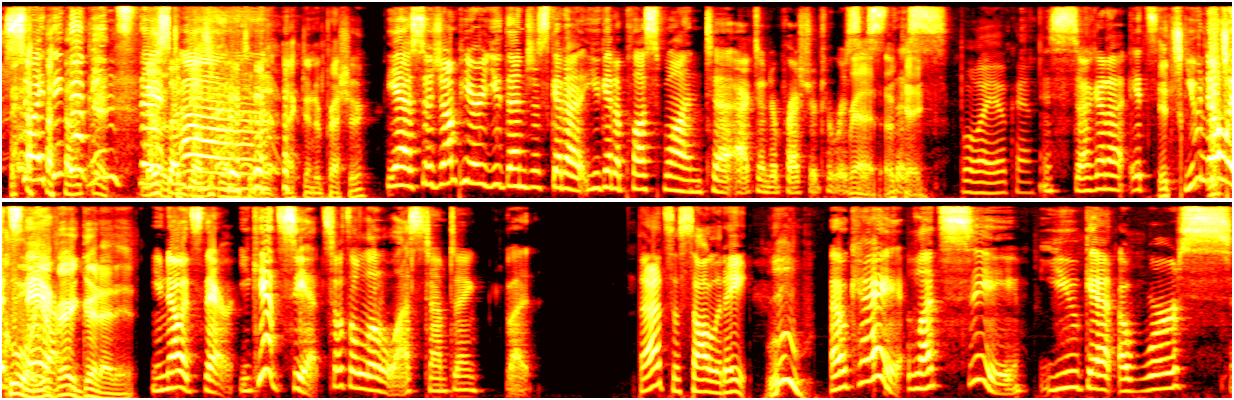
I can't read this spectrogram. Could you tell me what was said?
So I think that means No that. sun uh, Plus one to act under pressure. yeah. So Jean Pierre. You then just get a you get a plus one to act under pressure to resist okay. this. Boy, okay. It's still gotta. It's It's you know it's, it's, cool. there. You're very good at it. you know it's there. You can't see it, so it's a little less tempting. But That's a solid eight. Woo! Okay, let's see. You get a worse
